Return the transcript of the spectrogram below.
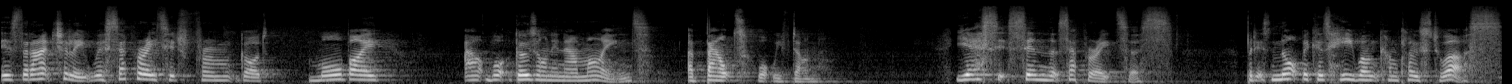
is that actually we're separated from God more by our, what goes on in our mind about what we've done. Yes, it's sin that separates us, but it's not because He won't come close to us.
